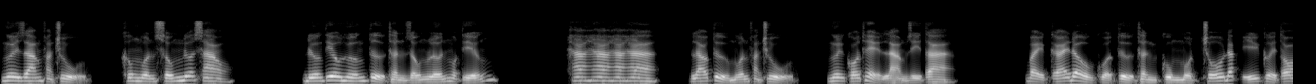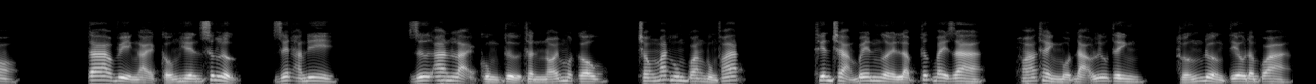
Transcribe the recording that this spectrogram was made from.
Ngươi dám phản chủ, không muốn sống nữa sao? Đường tiêu hướng tử thần giống lớn một tiếng. Ha ha ha ha, lão tử muốn phản chủ, ngươi có thể làm gì ta? Bảy cái đầu của tử thần cùng một chỗ đắc ý cười to. Ta vì ngài cống hiến sức lực, giết hắn đi. Dư An lại cùng tử thần nói một câu, trong mắt hung quang bùng phát. Thiên trảm bên người lập tức bay ra, hóa thành một đạo lưu tinh, hướng đường tiêu đâm qua.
